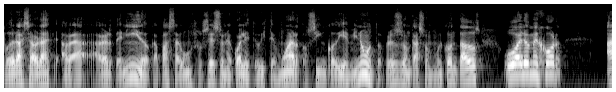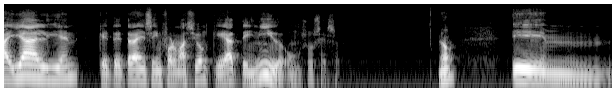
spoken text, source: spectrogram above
podrás haber tenido capaz algún suceso en el cual estuviste muerto 5 o 10 minutos, pero esos son casos muy contados, o a lo mejor hay alguien que te trae esa información que ha tenido un suceso. ¿No? Y... Mm,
